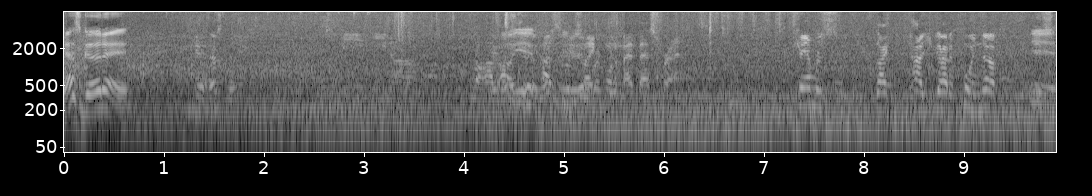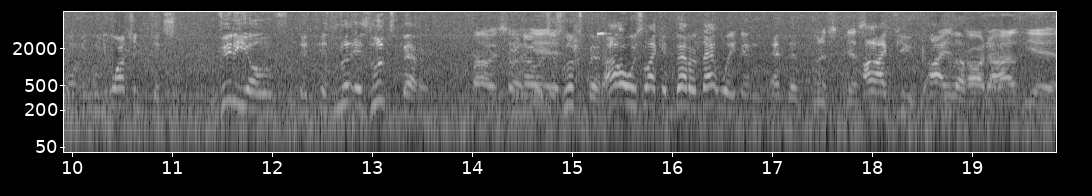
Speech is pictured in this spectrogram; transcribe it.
That's good, eh? Yeah, that's good. Oh yeah. That's was like one of my best friends. cameras like how you got it pointed up. Yeah. When, when you're watching it's videos, it, it, loo- it looks better. Probably so. You know, yeah. it just looks better. I always like it better that way than at the when it's just eye view, eye level. Oh, the eyes, yeah.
